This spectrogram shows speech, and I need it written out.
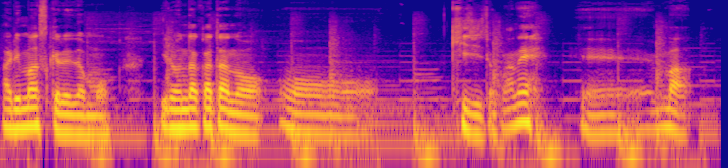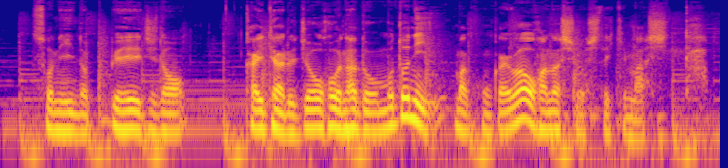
ありますけれどもいろんな方の記事とかね、えー、まあソニーのページの書いてある情報などをもとに、まあ、今回はお話をしてきました。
